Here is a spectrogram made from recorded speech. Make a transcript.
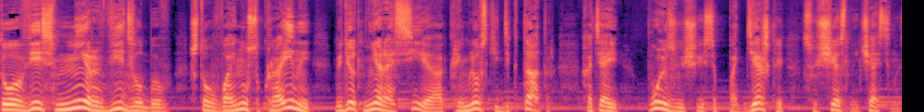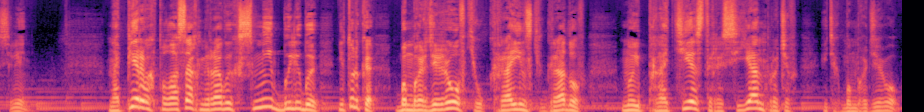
то весь мир видел бы, что войну с Украиной ведет не Россия, а кремлевский диктатор, хотя и пользующийся поддержкой существенной части населения. На первых полосах мировых СМИ были бы не только бомбардировки украинских городов, но и протесты россиян против этих бомбардировок.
